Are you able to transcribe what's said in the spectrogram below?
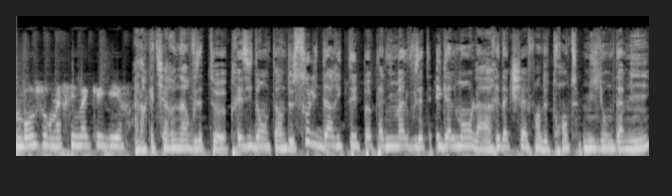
Bonjour, merci de m'accueillir. Alors Katia Renard, vous êtes euh, présidente hein, de Solidarité Peuple Animal, vous êtes également la rédac chef hein, de 30 millions d'amis.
